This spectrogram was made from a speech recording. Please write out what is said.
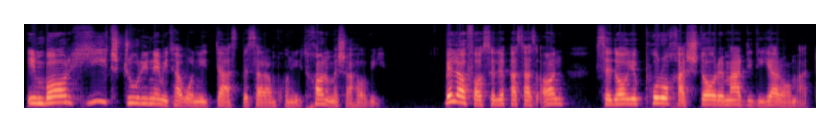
این بار هیچ جوری نمی‌توانید دست به سرم کنید خانم شهابی. بلا فاصله پس از آن صدای پر و خشدار مردی دیگر آمد.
